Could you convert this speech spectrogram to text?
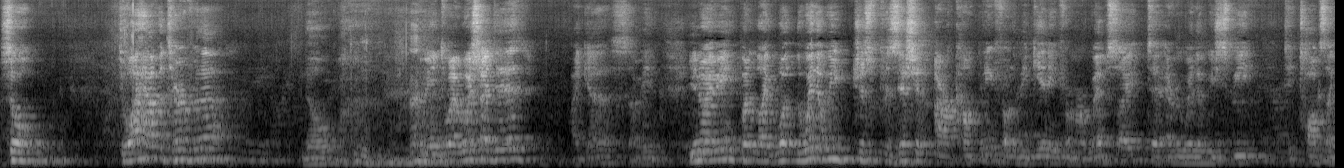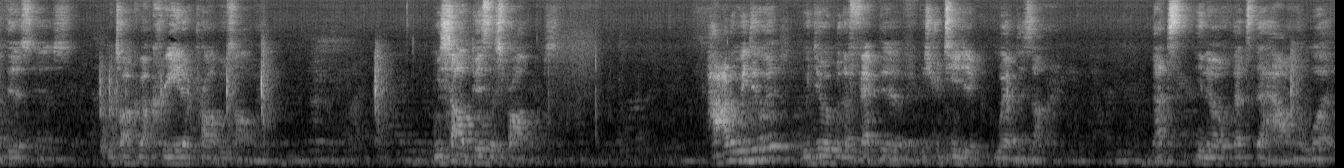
So, do I have a term for that? No. I mean, do I wish I did? I guess. I mean, you know what I mean? But like what the way that we just position our company from the beginning, from our website to every way that we speak to talks like this is we talk about creative problem solving. We solve business problems. How do we do it? We do it with effective strategic web design. That's you know that's the how and the what.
